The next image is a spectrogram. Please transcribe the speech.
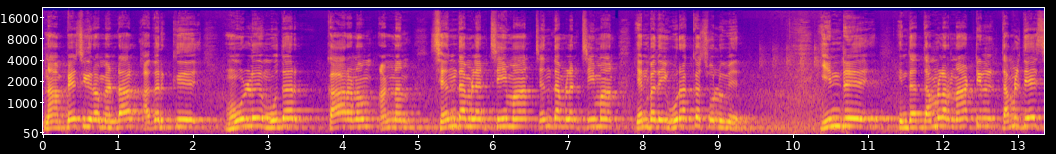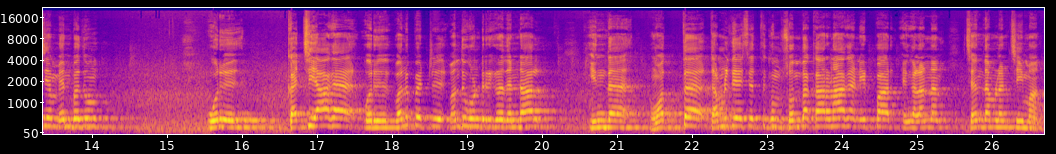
நாம் பேசுகிறோம் என்றால் அதற்கு முழு முதற் காரணம் அண்ணன் செந்தமிழன் சீமான் செந்தமிழன் சீமான் என்பதை உறக்க சொல்லுவேன். இன்று இந்த தமிழர் நாட்டில் தமிழ் தேசியம் என்பதும் ஒரு கட்சியாக ஒரு வலுப்பெற்று வந்து கொண்டிருக்கிறது என்றால் இந்த மொத்த தமிழ் தேசத்துக்கும் சொந்தக்காரனாக நிற்பார் எங்கள் அண்ணன் செந்தமிழன் சீமான்.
